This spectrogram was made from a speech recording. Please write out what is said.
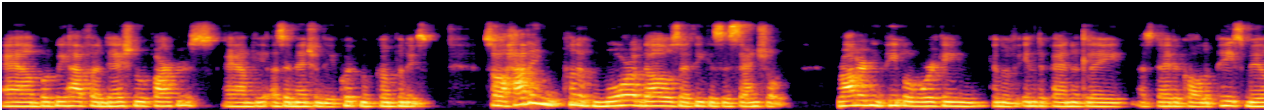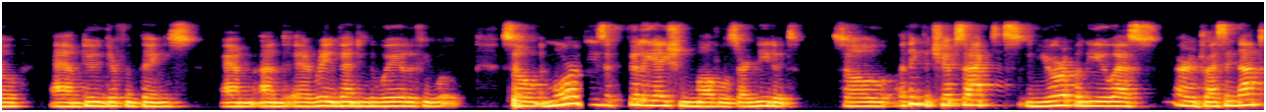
um, but we have foundational partners, um, the, as I mentioned, the equipment companies. So having kind of more of those, I think, is essential, rather than people working kind of independently, as David called it, piecemeal, and um, doing different things, um, and uh, reinventing the wheel, if you will. So more of these affiliation models are needed. So I think the CHIPS Acts in Europe and the US are addressing that.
